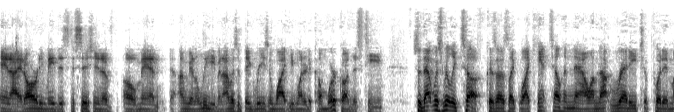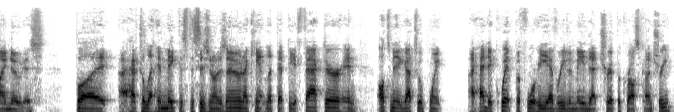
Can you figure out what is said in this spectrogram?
and I had already made this decision of, oh man, I'm going to leave. And I was a big reason why he wanted to come work on this team. So that was really tough because I was like, well, I can't tell him now. I'm not ready to put in my notice, but I have to let him make this decision on his own. I can't let that be a factor. And ultimately, it got to a point I had to quit before he ever even made that trip across country.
